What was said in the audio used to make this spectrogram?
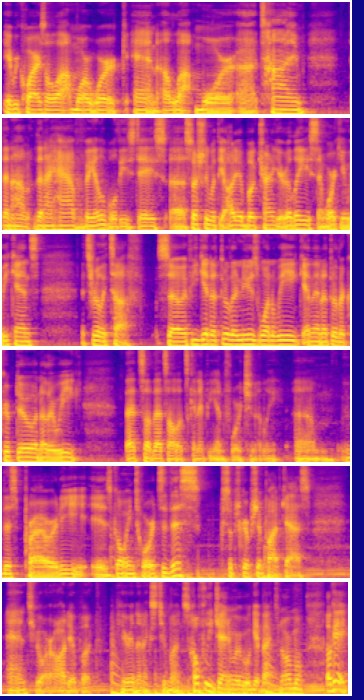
it requires a lot more work and a lot more uh, time than I than I have available these days, uh, especially with the audiobook trying to get released and working weekends. It's really tough. So if you get a Thriller News one week and then a Thriller Crypto another week, that's all that's all it's going to be unfortunately um, this priority is going towards this subscription podcast and to our audiobook here in the next two months hopefully january we'll get back to normal okay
